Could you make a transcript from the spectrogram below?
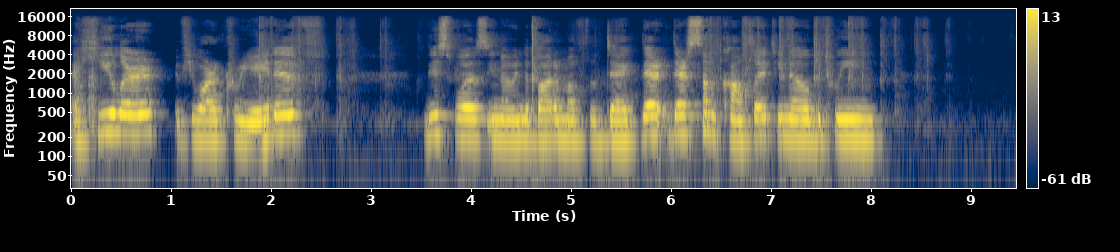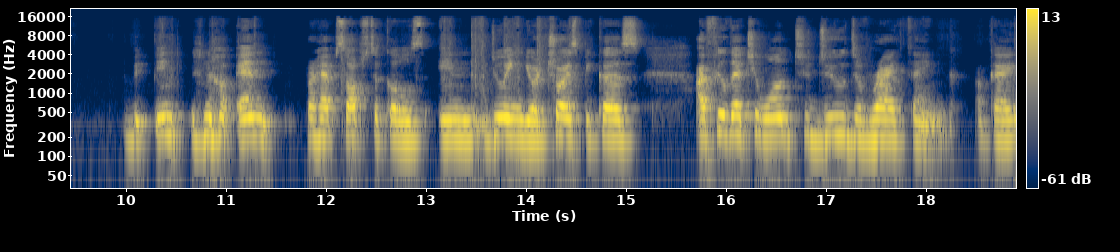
a healer, if you are creative. This was, you know, in the bottom of the deck. There, there's some conflict, you know, between, in, you know, and perhaps obstacles in doing your choice because I feel that you want to do the right thing, okay?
